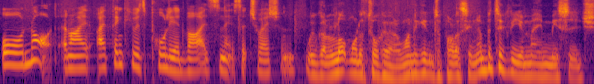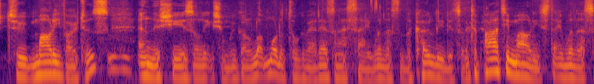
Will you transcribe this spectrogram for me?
or not. And I, I think he was poorly advised in that situation. We've got a lot more to talk about. I want to get into policy, and particularly your main message to Māori voters mm-hmm. in this year's election. We've got a lot more to talk about, as I say, with us are the co-leaders. of Te Pāti Māori, stay with us.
